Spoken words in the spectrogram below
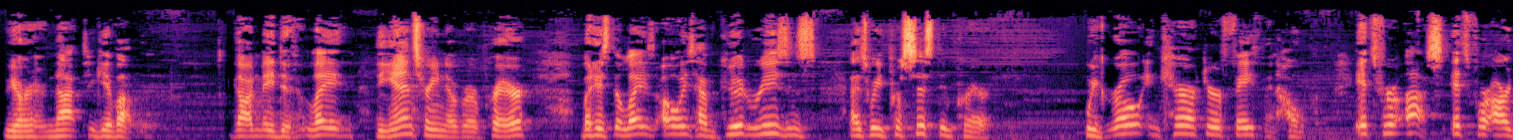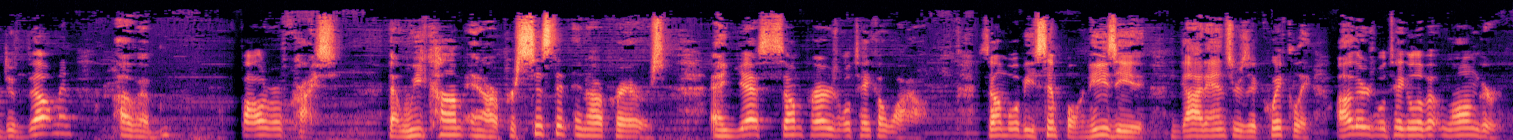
we are not to give up. God may delay the answering of our prayer, but his delays always have good reasons as we persist in prayer. We grow in character, faith, and hope. It's for us. It's for our development of a follower of Christ that we come and are persistent in our prayers. And yes, some prayers will take a while. Some will be simple and easy, and God answers it quickly. Others will take a little bit longer.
